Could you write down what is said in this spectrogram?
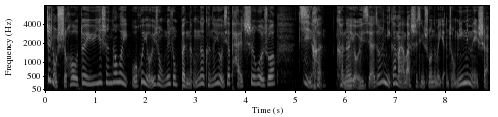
这种时候对于医生他会我会有一种那种本能的可能有一些排斥或者说记恨，可能有一些就是你干嘛要把事情说那么严重？明明没事儿，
